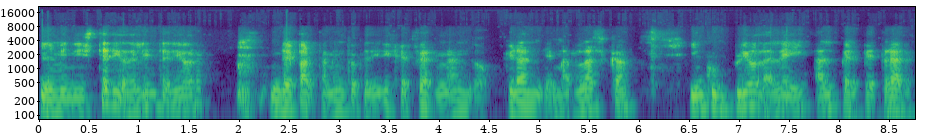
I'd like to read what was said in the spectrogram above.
El Ministerio del Interior, departamento que dirige Fernando Grande Marlasca, incumplió la ley al perpetrar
